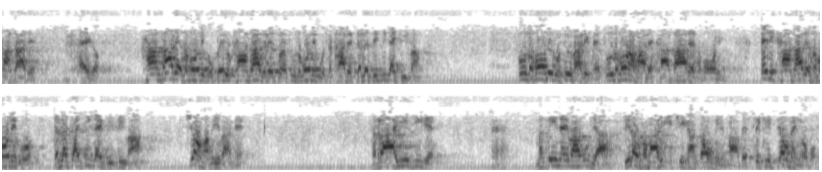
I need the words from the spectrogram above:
ခံစားတယ်အဲ့တော့ ခံစားတဲ့သဘောလေးကိုဘယ်လိုခံစားကြလဲဆိုတော့သူ့သဘောလေးကိုတစ်ခါတည်းဒလသိပြီးလိုက်ကြည့်ပါသူ့သဘောလေးကိုတွေ့ပါလိမ့်မယ်သူ့သဘောကပါလေခံစားတဲ့သဘောလေးအဲ့ဒီခံစားတဲ့သဘောလေးကိုဒလကကြည့်လိုက်ပြီးသိပါကြောက်မပေးပါနဲ့သရာအရေးကြီးတယ်အဲမသိနိုင်ပါဘူးဗျာဒီတော့သမာဓိအခြေခံကောင်းနေမှပဲစိတ်ကလေးပြောင်းနိုင်ရောပေါ့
